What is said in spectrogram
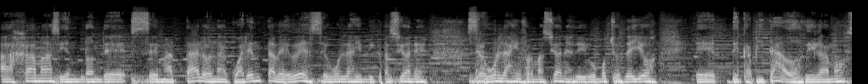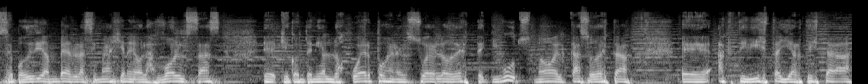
a Hamas y en donde se mataron a 40 bebés, según las indicaciones, según las informaciones, digo, muchos de ellos eh, decapitados, digamos, se podían ver las imágenes o las bolsas que contenían los cuerpos en el suelo de este kibutz, ¿no? El caso de esta activista y artista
